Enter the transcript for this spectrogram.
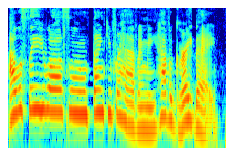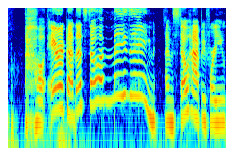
I will see you all soon. Thank you for having me. Have a great day. Oh, Erica, that's so amazing. I'm so happy for you.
